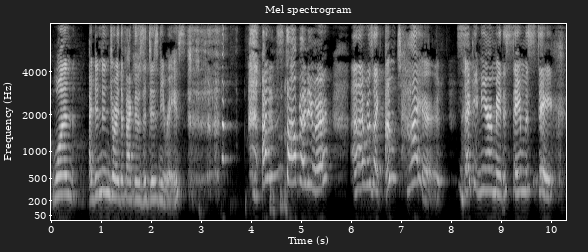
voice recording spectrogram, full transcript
one, I didn't enjoy the fact that it was a Disney race. I didn't stop anywhere. And I was like, I'm tired. Second year I made the same mistake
